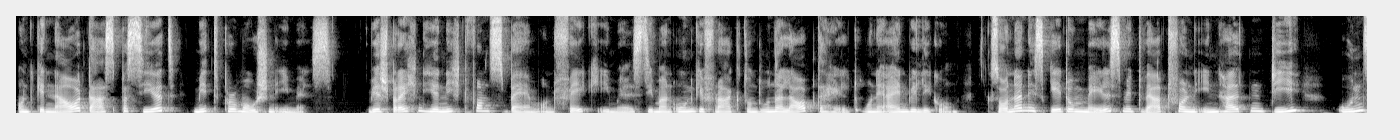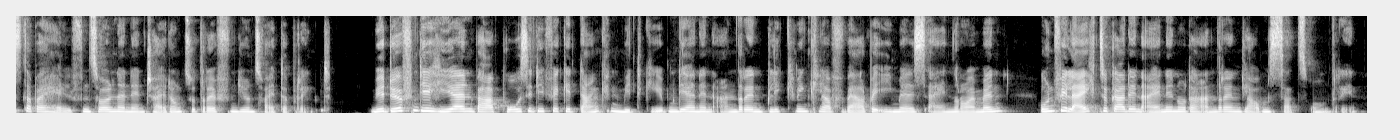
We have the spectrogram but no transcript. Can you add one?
Und genau das passiert mit Promotion-E-Mails. Wir sprechen hier nicht von Spam und Fake-E-Mails, die man ungefragt und unerlaubt erhält, ohne Einwilligung, sondern es geht um Mails mit wertvollen Inhalten, die uns dabei helfen sollen, eine Entscheidung zu treffen, die uns weiterbringt. Wir dürfen dir hier ein paar positive Gedanken mitgeben, die einen anderen Blickwinkel auf Werbe-E-Mails einräumen und vielleicht sogar den einen oder anderen Glaubenssatz umdrehen.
